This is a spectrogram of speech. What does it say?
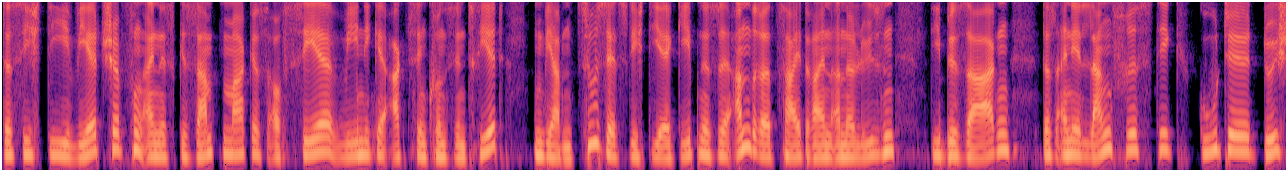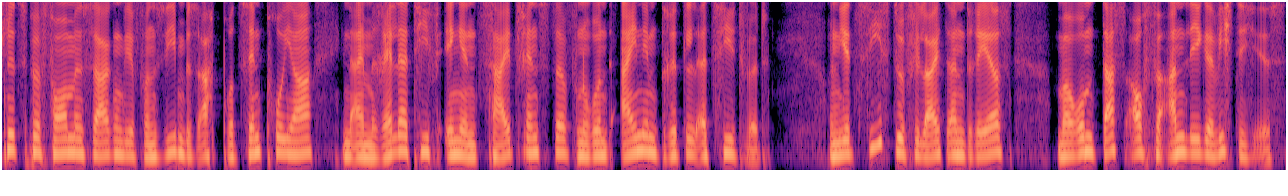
dass sich die Wertschöpfung eines Gesamtmarktes auf sehr wenige Aktien konzentriert und wir haben zusätzlich die Ergebnisse anderer Zeitreihenanalysen, die besagen, dass eine langfristig gute Durchschnittsperformance, sagen wir, von sieben bis acht Prozent pro Jahr in einem relativ engen Zeitfenster von rund einem Drittel erzielt wird. Und jetzt siehst du vielleicht, Andreas, warum das auch für Anleger wichtig ist.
